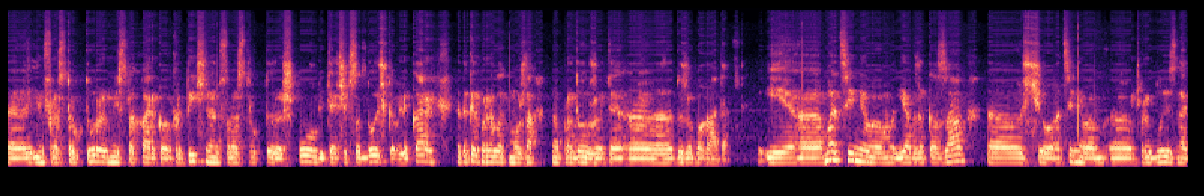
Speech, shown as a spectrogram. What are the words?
е, інфраструктури міста Харкова, критичної інфраструктури, школ, дитячих садочків, лікарень. Такий перелик можна е, продовжувати е, дуже багато. І е, ми оцінюємо, я вже казав, е, що оцінюємо е, приблизний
